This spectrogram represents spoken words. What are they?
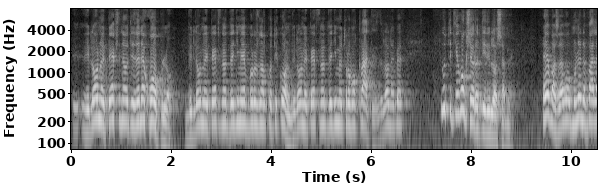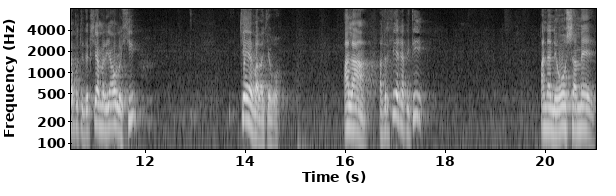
δηλώνω υπεύθυνα ότι δεν έχω όπλο δηλώνω υπεύθυνα ότι δεν είμαι έμπορος ναρκωτικών. Δηλώνω υπεύθυνα ότι δεν είμαι τρομοκράτης. Δηλώνω υπεύθυνα... ούτε και εγώ ξέρω τι δηλώσαμε. Έβαζα εγώ μου λένε βάλε από τη δεξιά μεριά όλο χ και έβαλα κι εγώ. Αλλά αδερφοί αγαπητοί ανανεώσαμε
